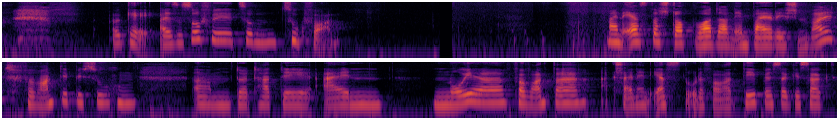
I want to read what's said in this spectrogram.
okay, also so viel zum Zugfahren. Mein erster Stopp war dann im Bayerischen Wald, Verwandte besuchen. Ähm, dort hatte ein neuer Verwandter seinen ersten oder Verwandte besser gesagt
